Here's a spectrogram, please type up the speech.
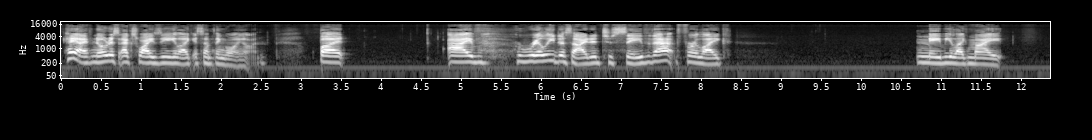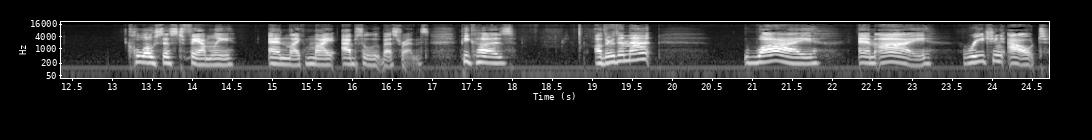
hey i've noticed xyz like is something going on? But i've really decided to save that for like maybe like my closest family and like my absolute best friends. Because other than that why am i reaching out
